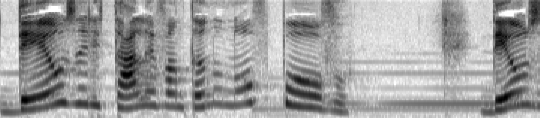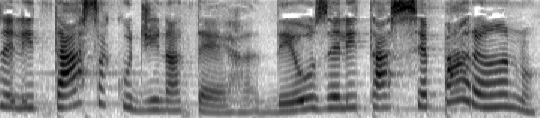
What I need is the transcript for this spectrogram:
Deus ele está levantando um novo povo. Deus ele está sacudindo a terra. Deus ele está separando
